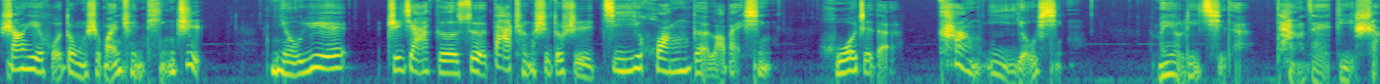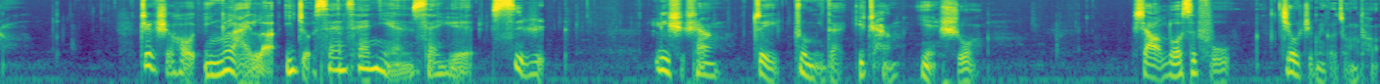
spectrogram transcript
商业活动是完全停滞。纽约、芝加哥所有大城市都是饥荒的老百姓，活着的抗议游行，没有力气的躺在地上。这个时候，迎来了一九三三年三月四日，历史上。最著名的一场演说，小罗斯福就职美国总统，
